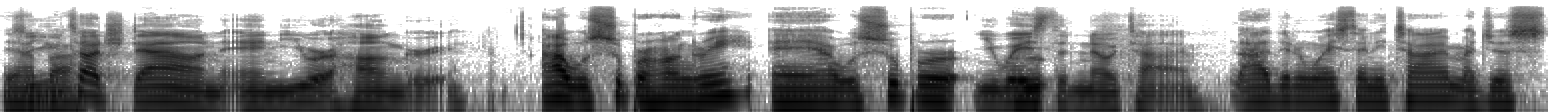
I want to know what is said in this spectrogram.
Yeah, so you touched down and you were hungry. I was super hungry, and I was super. You wasted no time, I didn't waste any time. I just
